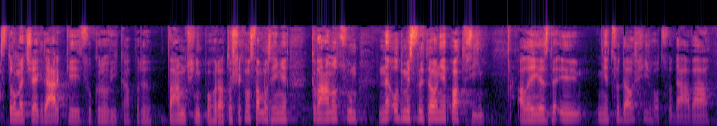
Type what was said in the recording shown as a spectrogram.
stromeček, dárky, cukrový kapr, vánoční pohoda, to všechno samozřejmě k Vánocům neodmyslitelně patří ale je zde i něco dalšího, co dává,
